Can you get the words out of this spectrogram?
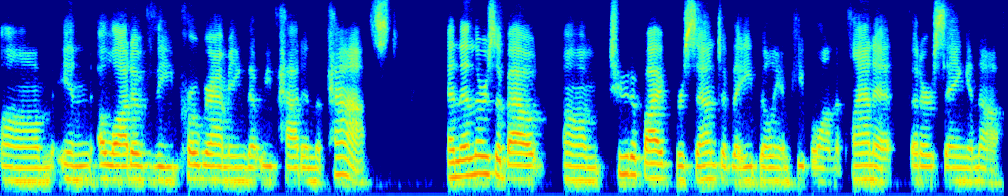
Um, in a lot of the programming that we've had in the past. And then there's about um, two to 5% of the 8 billion people on the planet that are saying enough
